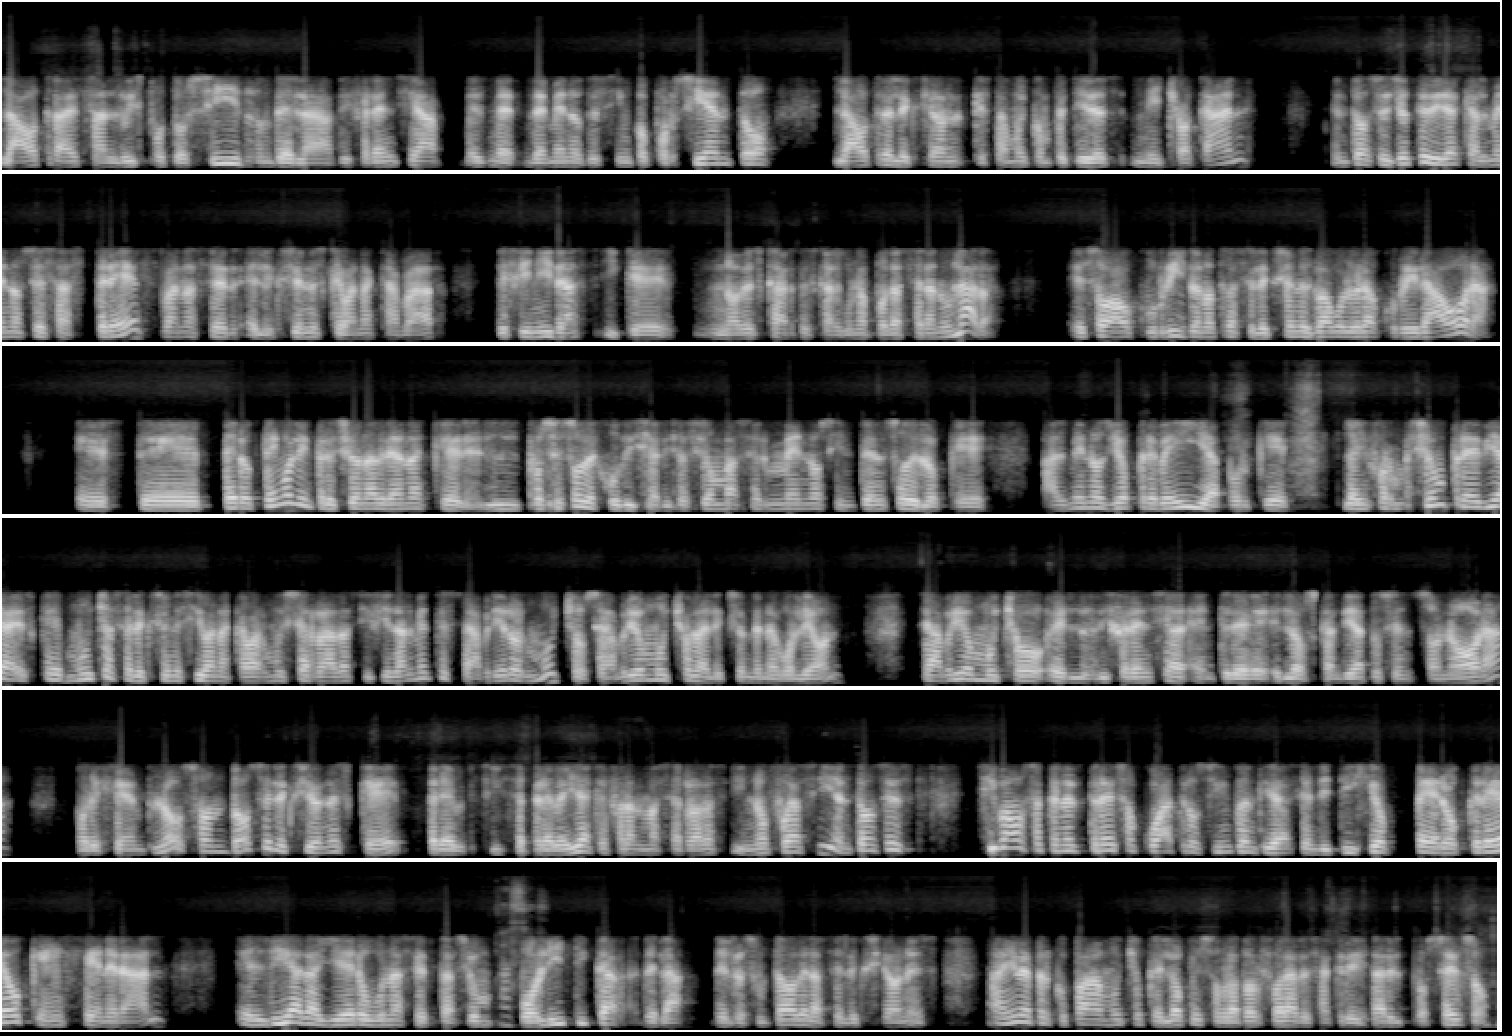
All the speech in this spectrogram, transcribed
la otra es San Luis Potosí, donde la diferencia es de menos de 5%, la otra elección que está muy competida es Michoacán. Entonces yo te diría que al menos esas tres van a ser elecciones que van a acabar definidas y que no descartes que alguna pueda ser anulada. Eso ha ocurrido en otras elecciones, va a volver a ocurrir ahora. Este, pero tengo la impresión, Adriana, que el proceso de judicialización va a ser menos intenso de lo que al menos yo preveía, porque la información previa es que muchas elecciones iban a acabar muy cerradas y finalmente se abrieron mucho, se abrió mucho la elección de Nuevo León, se abrió mucho la diferencia entre los candidatos en Sonora, por ejemplo, son dos elecciones que si se preveía que fueran más cerradas y no fue así, entonces sí vamos a tener tres o cuatro o cinco entidades en litigio, pero creo que en general el día de ayer hubo una aceptación política de la del resultado de las elecciones. A mí me preocupaba mucho que López Obrador fuera a desacreditar el proceso.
